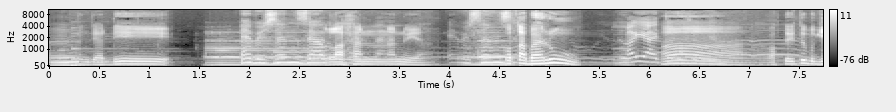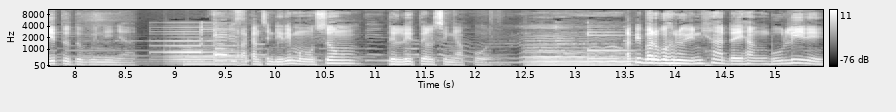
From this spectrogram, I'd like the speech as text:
menjadi lahan anu ya, kota baru. Oh iya itu maksudnya Ah, waktu itu begitu tuh bunyinya. Akan sendiri mengusung The Little Singapore. Tapi baru-baru ini ada yang bully nih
